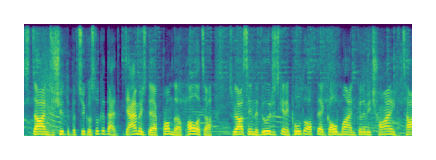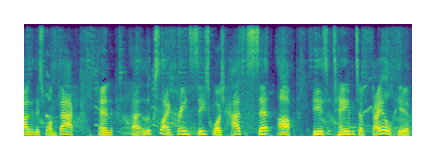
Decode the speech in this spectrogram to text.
starting to shoot the Petsuchos. Look at that damage there from the Hippolyta. So we are seeing the villagers getting pulled off their gold mine. Going to be trying to target this one back. And uh, it looks like Green Sea Squash has set up his team to fail here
